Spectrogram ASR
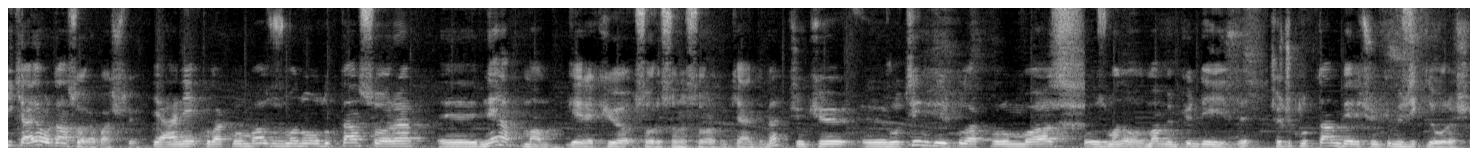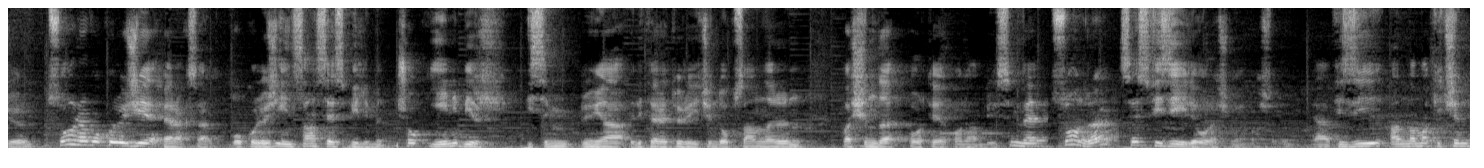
hikaye oradan sonra başlıyor. Yani kulak burun boğaz uzmanı olduktan sonra e, ne yapmam gerekiyor sorusunu sordum kendime. Çünkü e, rutin bir kulak burun boğaz uzmanı olmam mümkün değildi. Çocukluktan beri çünkü müzikle uğraşıyorum. Sonra vokolojiye merak sardım. Vokoloji insan ses bilimi. Çok yeni bir isim dünya literatürü için 90'ların başında ortaya konan bir isim ve sonra ses fiziğiyle uğraşmaya başladım. Yani fiziği anlamak için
